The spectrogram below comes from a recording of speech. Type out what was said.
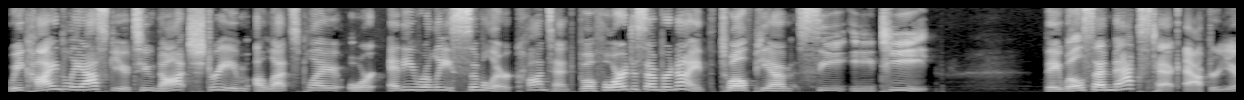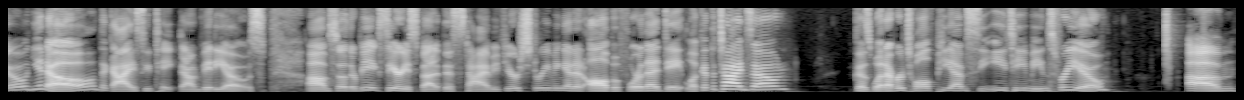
we kindly ask you to not stream a Let's Play or any release similar content before December 9th, 12 p.m. CET. They will send Max Tech after you, you know, the guys who take down videos. Um, so they're being serious about it this time. If you're streaming it at all before that date, look at the time zone because whatever 12 p.m. CET means for you, um,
